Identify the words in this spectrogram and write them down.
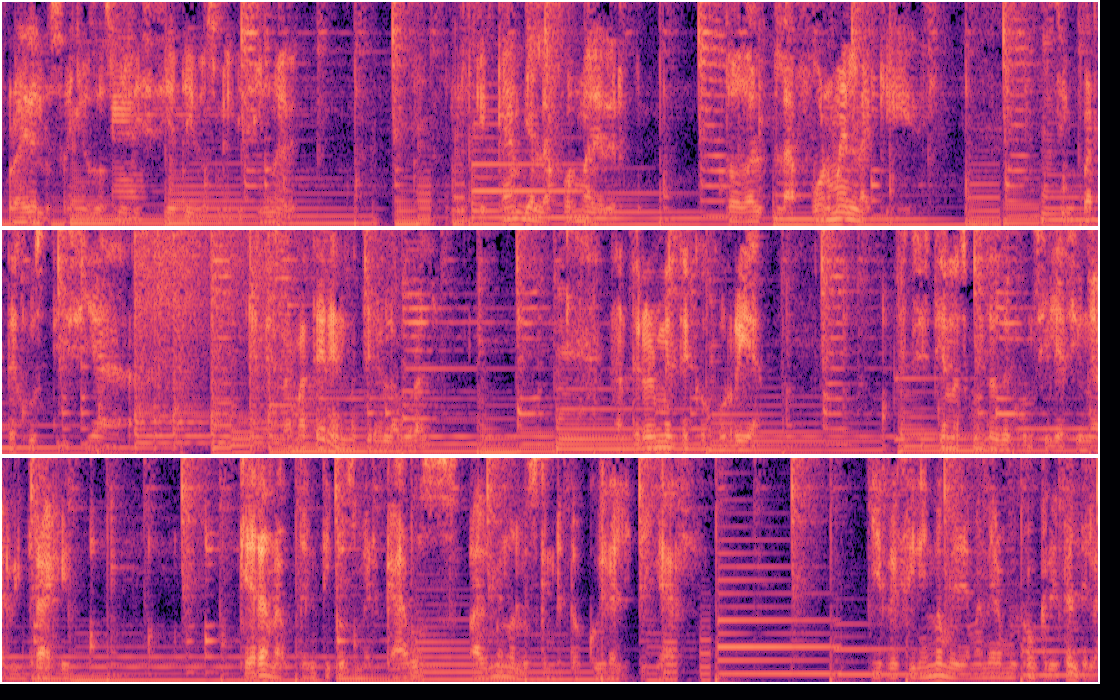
por ahí de los años 2017 y 2019, en el que cambia la forma de ver toda la forma en la que se imparte justicia en esta materia, en materia laboral. Anteriormente, ¿qué ocurría? Existían las juntas de conciliación y arbitraje, que eran auténticos mercados, al menos los que me tocó ir a litigar. Y refiriéndome de manera muy concreta de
